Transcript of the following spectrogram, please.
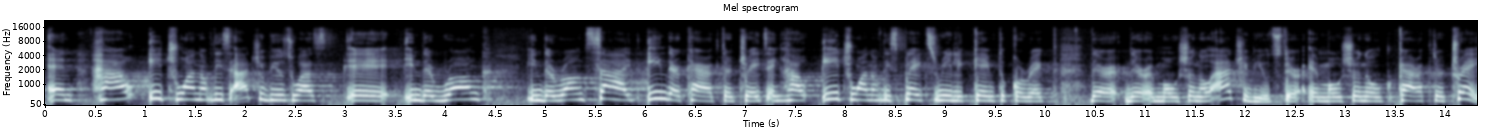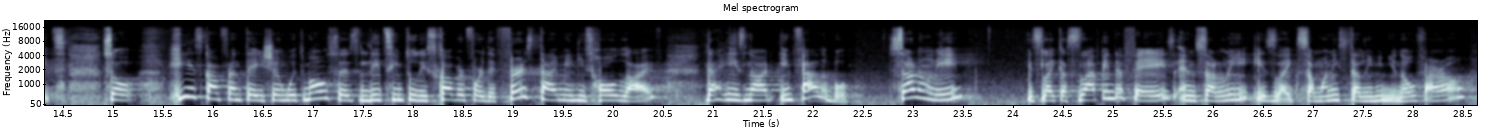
and how each one of these attributes was uh, in the wrong in the wrong side in their character traits and how each one of these plagues really came to correct their, their emotional attributes, their emotional character traits. So his confrontation with Moses leads him to discover for the first time in his whole life that he's not infallible. Suddenly, it's like a slap in the face, and suddenly it's like someone is telling him, you know, Pharaoh,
